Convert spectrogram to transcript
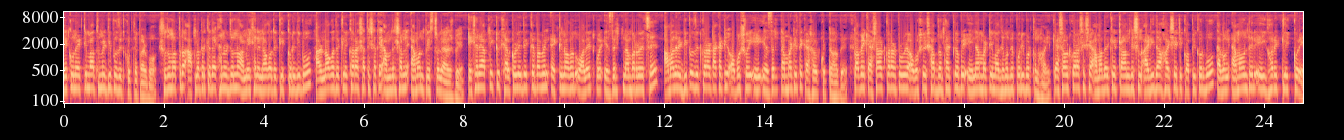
যে কোনো একটি মাধ্যমে ডিপোজিট করতে পারব। শুধুমাত্র আপনাদেরকে দেখানোর জন্য আমি এখানে নগদে ক্লিক করে দিব। আর নগদে ক্লিক করার সাথে সাথে আমাদের সামনে এমন পেজ চলে আসবে। এখানে আপনি একটু খেয়াল করলে দেখতে পাবেন একটি নগদ ওয়ালেট ও এজেন্ট নাম্বার রয়েছে। আমাদের ডিপোজিট করা টাকাটি অবশ্যই এই এজেন্ট নাম্বারটিতে ক্যাশ আউট করতে হবে। তবে ক্যাশ আউট করার পূর্বে অবশ্যই সাবধান থাকতে হবে, এই নাম্বারটি মাঝে মধ্যে পরিবর্তন হয়। ক্যাশ আউট করা শেষে আমাদেরকে ট্রানজেকশন আইডি দেওয়া হয়, সেটি কপি করব এবং অ্যামাউন্টের এই ঘরে ক্লিক করে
